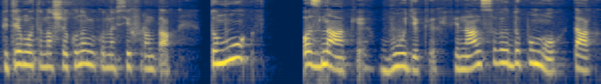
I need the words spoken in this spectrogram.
підтримувати нашу економіку на всіх фронтах. Тому ознаки будь-яких фінансових допомог так.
